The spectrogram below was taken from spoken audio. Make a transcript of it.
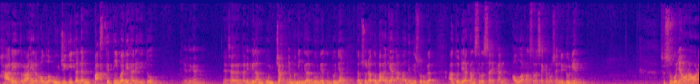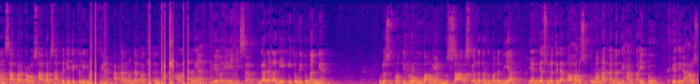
hari terakhir Allah uji kita dan pasti tiba di hari itu, gitu kan? Yang saya tadi bilang puncaknya meninggal dunia tentunya dan sudah kebahagiaan abadi di surga atau dia akan selesaikan Allah akan selesaikan urusan di dunia. Sesungguhnya orang-orang sabar kalau sabar sampai titik kelimaksnya akan mendapatkan pahalanya ghairi hisab. Enggak ada lagi hitung-hitungannya. Udah seperti gelombang yang besar sekali datang kepada dia yang dia sudah tidak tahu harus kemanakan nanti harta itu. Dia tidak harus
